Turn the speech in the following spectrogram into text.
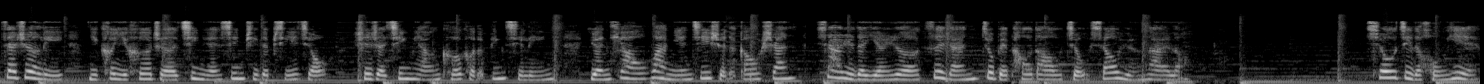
在这里，你可以喝着沁人心脾的啤酒，吃着清凉可口的冰淇淋，远眺万年积雪的高山。夏日的炎热自然就被抛到九霄云外了。秋季的红叶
